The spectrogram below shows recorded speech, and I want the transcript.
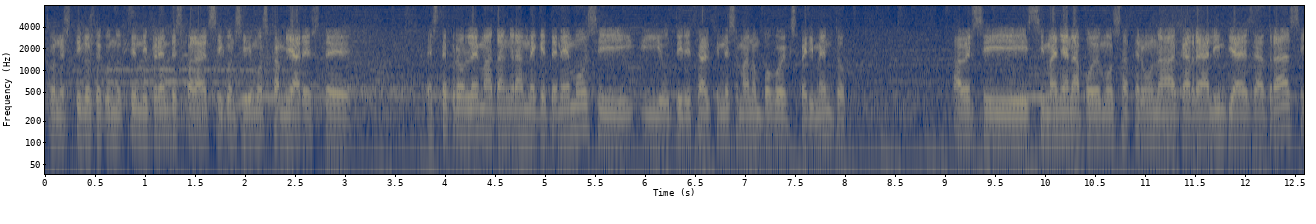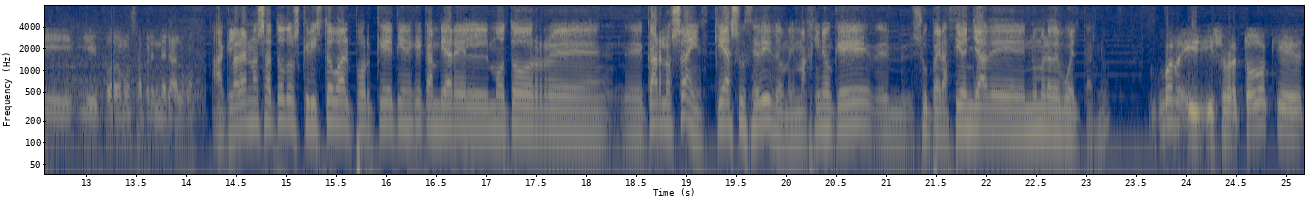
con estilos de conducción diferentes para ver si conseguimos cambiar este, este problema tan grande que tenemos y, y utilizar el fin de semana un poco de experimento a ver si, mañana podemos hacer una carrera limpia desde atrás y, podemos aprender algo. Acláranos a todos, Cristóbal, por qué tiene que cambiar el motor eh, eh, Carlos Sainz. ¿Qué ha sucedido? Me imagino que eh, superación ya de número de vueltas, ¿no? Bueno, y, sobre todo que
